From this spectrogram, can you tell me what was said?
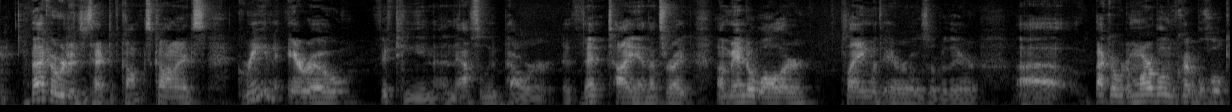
Back over to Detective Comics Comics. Green Arrow 15, an Absolute Power event tie in. That's right. Amanda Waller playing with arrows over there. Uh, back over to Marvel Incredible Hulk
